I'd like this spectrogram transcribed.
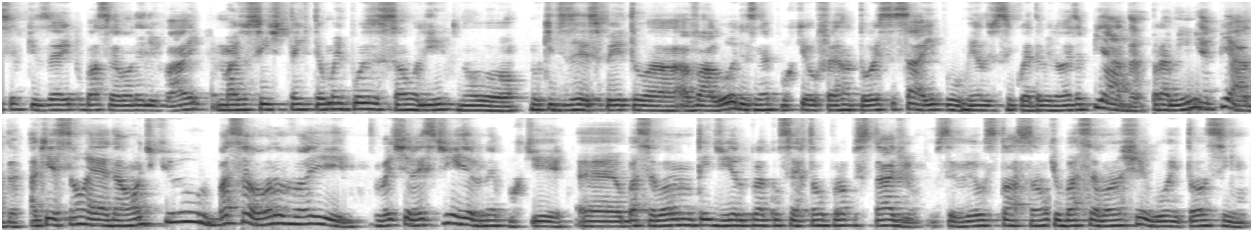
se ele quiser ir para o Barcelona, ele vai. Mas o City tem que ter uma imposição ali no, no que diz respeito a, a valores, né? Porque o Ferran Torres, se sair por menos de 50 milhões, é piada. Para mim, é piada. A questão é da onde que o Barcelona vai, vai tirar esse dinheiro, né? Porque é, o Barcelona não tem dinheiro para consertar o próprio estádio. Você vê a situação que o Barcelona chegou. Então, assim,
